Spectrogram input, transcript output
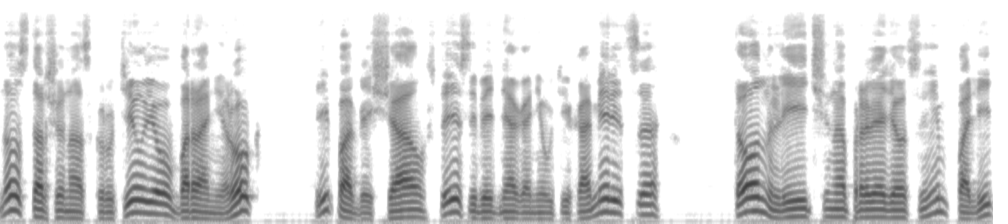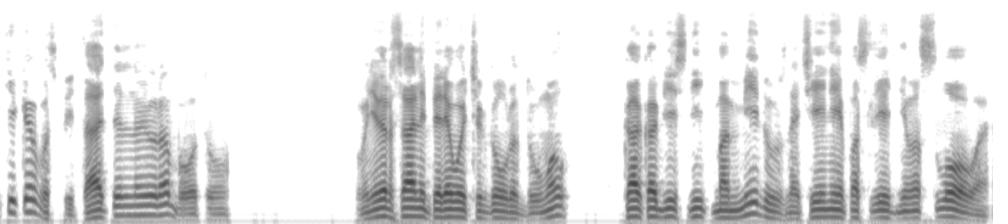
но старшина скрутил его в бараний рог и пообещал, что если бедняга не утихомирится, то он лично проведет с ним политико-воспитательную работу. Универсальный переводчик долго думал, как объяснить Маммиду значение последнего слова,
